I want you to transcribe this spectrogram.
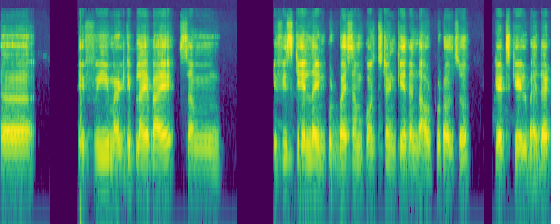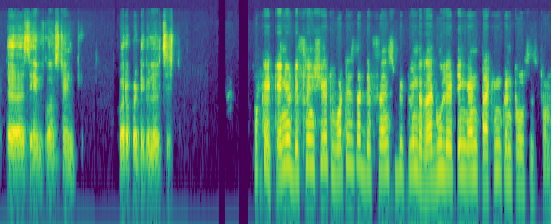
Uh, if we multiply by some, if we scale the input by some constant k, then the output also gets scaled by that uh, same constant for a particular system. Okay, can you differentiate what is the difference between regulating and tracking control system?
